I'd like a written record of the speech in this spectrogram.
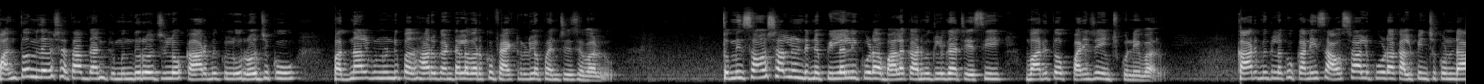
పంతొమ్మిదవ శతాబ్దానికి ముందు రోజుల్లో కార్మికులు రోజుకు పద్నాలుగు నుండి పదహారు గంటల వరకు ఫ్యాక్టరీలో పనిచేసేవాళ్ళు. తొమ్మిది సంవత్సరాలు నుండిన పిల్లల్ని కూడా బాల కార్మికులుగా చేసి వారితో పని చేయించుకునేవారు. కార్మికులకు కనీస అవసరాలు కూడా కల్పించకుండా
